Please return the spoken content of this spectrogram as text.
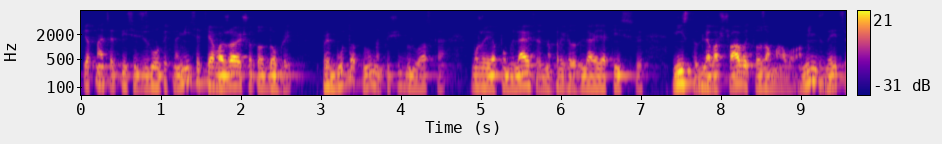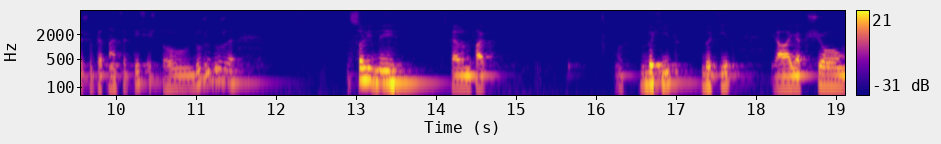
15 тисяч злотих на місяць. Я вважаю, що то добрий прибуток. Ну, напишіть, будь ласка, може я помиляюся, наприклад, для якихось міст, для Варшави то замало. А мені здається, що 15 тисяч то дуже-дуже солідний, скажімо так, дохід, дохід. А якщо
